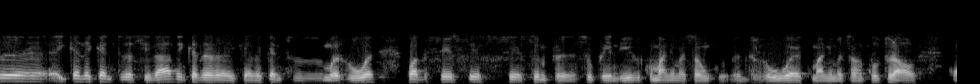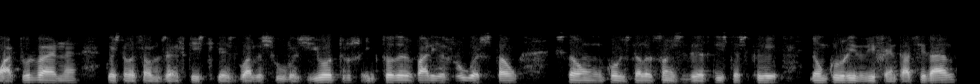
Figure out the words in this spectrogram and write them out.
eh, em cada canto da cidade, em cada, em cada canto de uma rua, pode ser, ser, ser sempre surpreendido com uma animação de rua, com uma animação cultural, com arte urbana, com a instalação de artísticas de guarda-chuvas e outros, em que todas várias ruas estão, estão com instalações de artistas que dão um colorido diferente à cidade.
